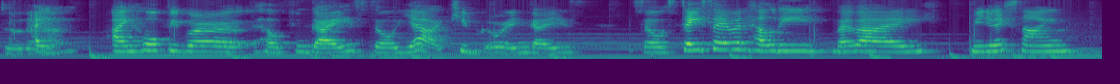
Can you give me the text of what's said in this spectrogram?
Till then, I, I hope we were helpful, guys. So, yeah, keep growing, guys. So, stay safe and healthy. Bye bye. Meet you next time.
